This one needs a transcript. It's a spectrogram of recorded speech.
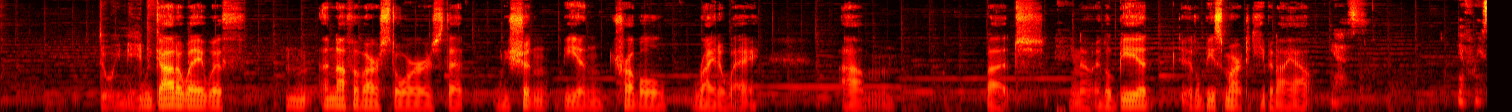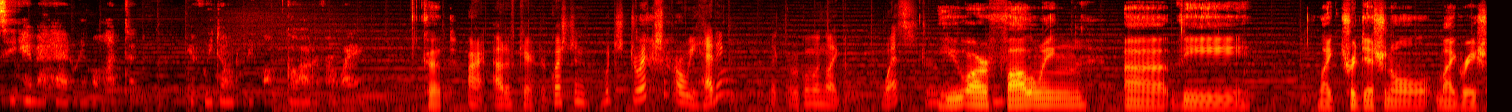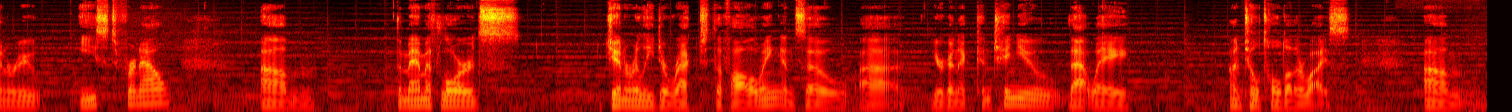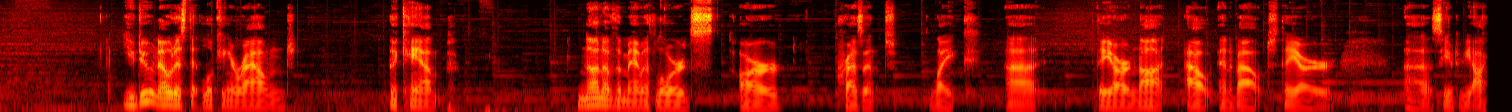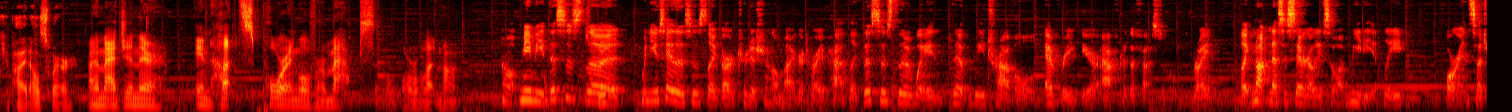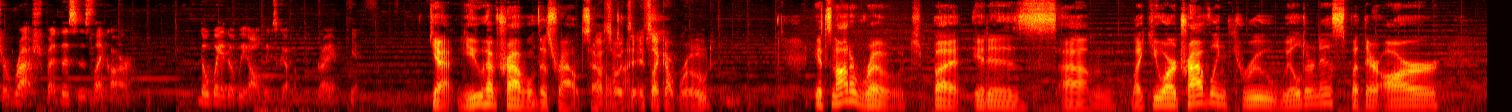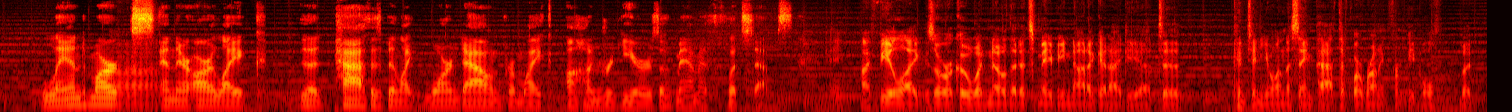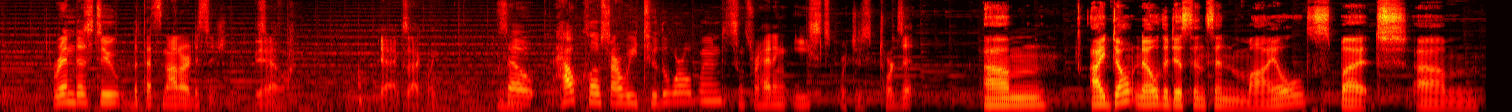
Do we need? we got away with enough of our stores that we shouldn't be in trouble right away. Um, but you know, it'll be a it'll be smart to keep an eye out. Yes. If we see game ahead, we will hunt it. If we don't, we won't go out of our way. Good. All right, out of character. Question: Which direction are we heading? Like, we're going like west? Or... You are following uh, the like traditional migration route east for now. Um, the Mammoth Lords generally direct the following, and so uh, you're going to continue that way until told otherwise. Um, you do notice that looking around the camp, none of the Mammoth Lords are present. Like, uh, they are not out and about. They are uh, seem to be occupied elsewhere. I imagine they're in huts poring over maps or, or whatnot. Oh, Mimi, this is the when you say this is like our traditional migratory path, like this is the way that we travel every year after the festival, right? Like not necessarily so immediately or in such a rush, but this is like our the way that we always go, right? Yeah. Yeah, you have traveled this route Oh, several so it's, it's like a road. it's not a road, but it is um, like you are traveling through wilderness, but there are landmarks Ah. and there are like the path has been like worn down from like a hundred years of mammoth footsteps. Okay. I feel like Xoroku would know that it's maybe not a good idea to continue on the same path if we're running from people. But Wren does too, but that's not our decision. Yeah. So, yeah, exactly. Mm-hmm. so how close are we to the Worldwound since we're heading east, which is towards it? Um, I don't know the distance in miles, but um,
